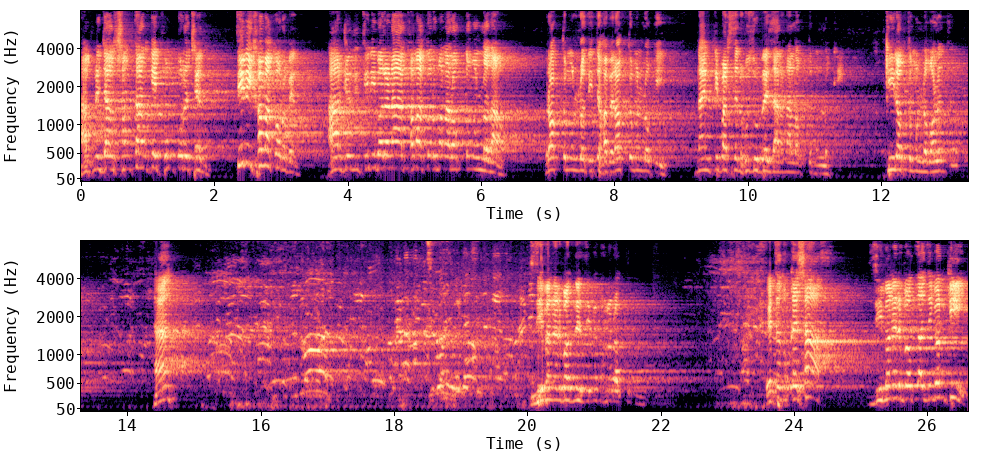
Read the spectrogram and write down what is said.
আপনি যার সন্তানকে খুন করেছেন, তিনি ক্ষমা করবেন। আর যদি তিনি বলে, না, ক্ষমা করব না, রক্তমূল্য দাও। রক্তমূল্য দিতে হবে। রক্তমূল্য কি? নাইনটি পার্সেন্ট হুজুরে জানে না রক্তমূল্য কি। কি রক্তমূল্য বলেন তো? হ্যাঁ? জীবনের বদলে জীবন হলো রক্তমূল্য। এটা তো কেসাস জীবনের বদলা জীবন কি?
